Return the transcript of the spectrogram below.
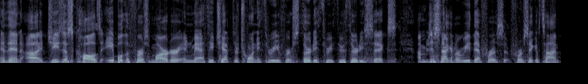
And then uh, Jesus calls Abel the first martyr in Matthew chapter 23, verse 33 through 36. I'm just not going to read that for, for sake of time,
